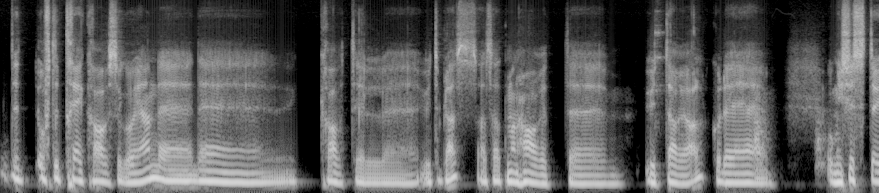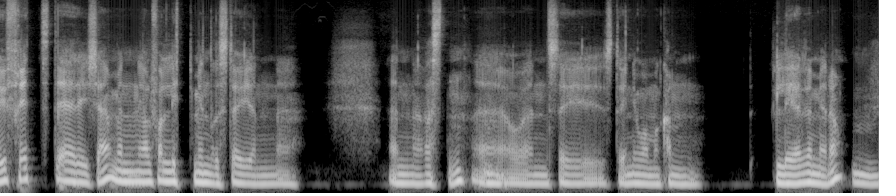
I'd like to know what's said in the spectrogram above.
det er ofte tre krav som går igjen. Det, det er krav til uh, uteplass, altså at man har et, uh, uteareal, hvor det er om ikke støyfritt, det er det ikke, men iallfall litt mindre støy enn eh, enn resten, eh, og en støy, støynivå man kan leve med. da. Mm.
